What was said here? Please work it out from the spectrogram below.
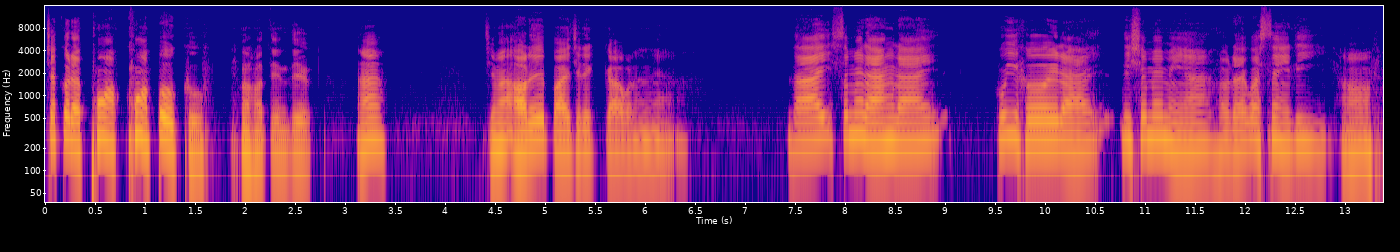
再过来看看报告，对毋对？啊，即摆后礼拜一个到了呢。来，什么人来？几号的来？你什么名？后来我姓李，吼。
